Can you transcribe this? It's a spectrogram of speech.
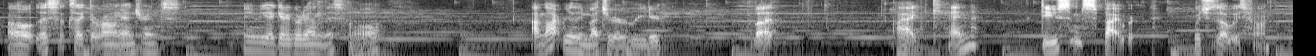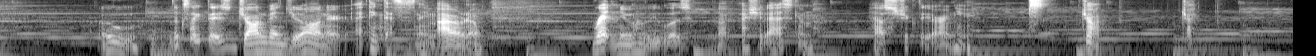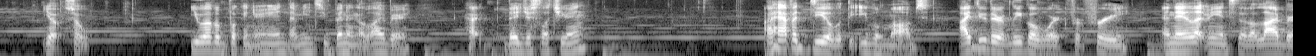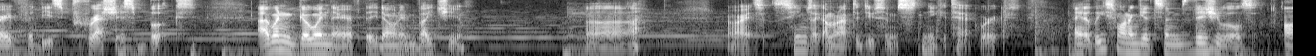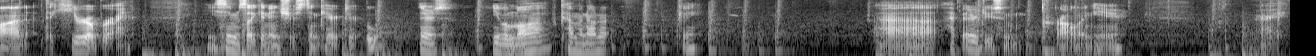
Oh, this looks like the wrong entrance. Maybe I gotta go down this hall. I'm not really much of a reader, but I can do some spy work, which is always fun. Oh, looks like there's John Van John, or I think that's his name. I don't know. Rhett knew who he was, but I should ask him how strict they are in here. Psst, John. John. Yo, so you have a book in your hand. That means you've been in the library. Ha- they just let you in? I have a deal with the evil mobs. I do their legal work for free, and they let me into the library for these precious books. I wouldn't go in there if they don't invite you. Uh. Alright, so it seems like I'm gonna have to do some sneak attack work. I at least want to get some visuals on the Herobrine. He seems like an interesting character. Ooh, there's evil mob coming out of. Okay. Uh, I better do some crawling here. Alright.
